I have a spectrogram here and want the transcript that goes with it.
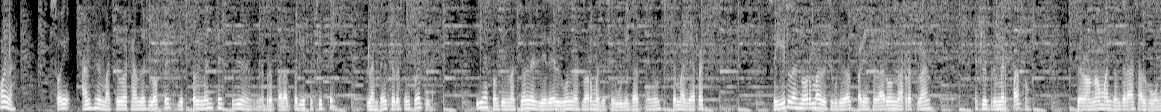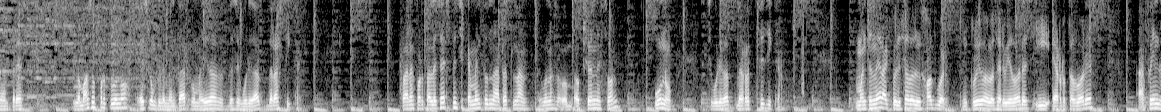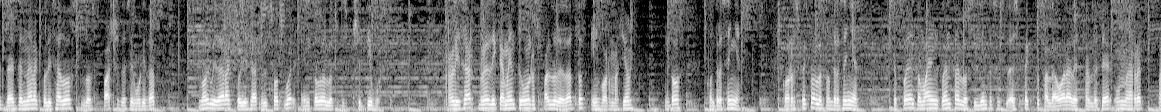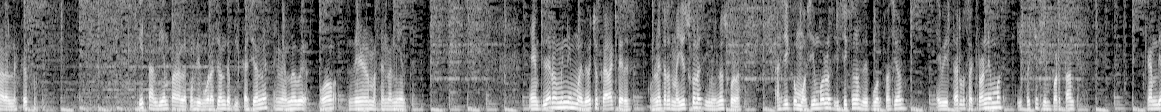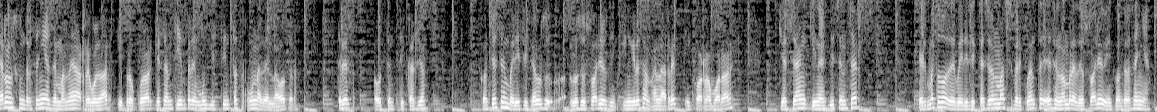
Hola, soy Ángel Mateo Hernández López y actualmente estudio en la preparatoria C7, plantel 05 Etla. Y a continuación les diré algunas normas de seguridad en un sistema de red. Seguir las normas de seguridad para instalar una red LAN es el primer paso, pero no mantendrá salvo una empresa. Lo más oportuno es complementar con medidas de seguridad drásticas. Para fortalecer físicamente una red LAN, algunas opciones son 1. Seguridad de red física. Mantener actualizado el hardware, incluidos los servidores y rotadores, a fin de tener actualizados los parches de seguridad. No olvidar actualizar el software en todos los dispositivos. Realizar periódicamente un respaldo de datos e información. 2. Contraseñas. Con respecto a las contraseñas, se pueden tomar en cuenta los siguientes aspectos a la hora de establecer una red para el acceso y también para la configuración de aplicaciones en la nube o de almacenamiento. Emplear un mínimo de 8 caracteres con letras mayúsculas y minúsculas, así como símbolos y signos de puntuación. Evitar los acrónimos y fechas importantes. Cambiar las contraseñas de manera regular y procurar que sean siempre muy distintas una de la otra. 3. Autenticación. Consiste en verificar los, los usuarios que ingresan a la red y corroborar que sean quienes dicen ser. El método de verificación más frecuente es el nombre de usuario y contraseña,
